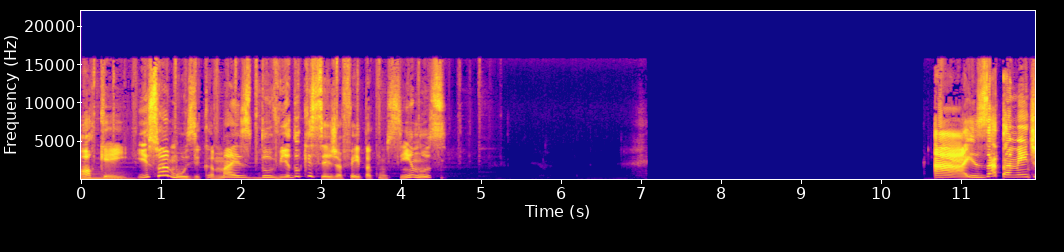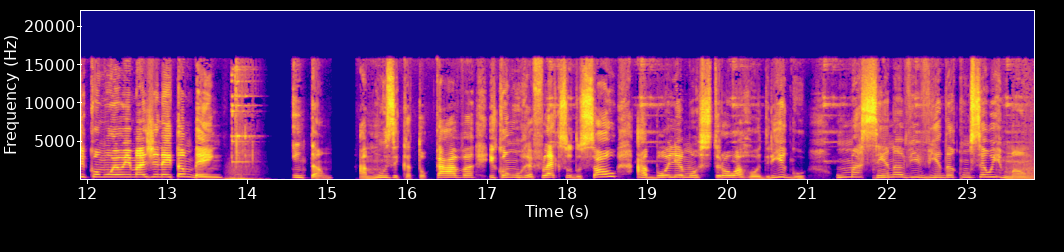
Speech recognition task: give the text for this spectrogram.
Ok, isso é música, mas duvido que seja feita com sinos. Ah, exatamente como eu imaginei também. Então, a música tocava e, com o reflexo do sol, a bolha mostrou a Rodrigo uma cena vivida com seu irmão.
